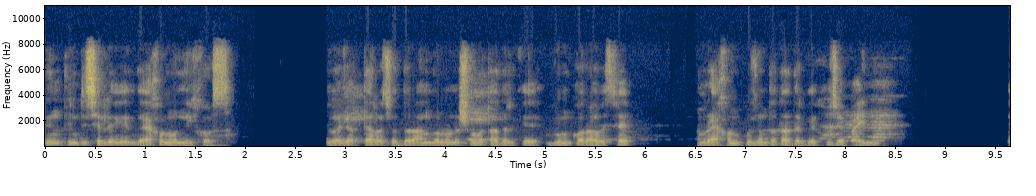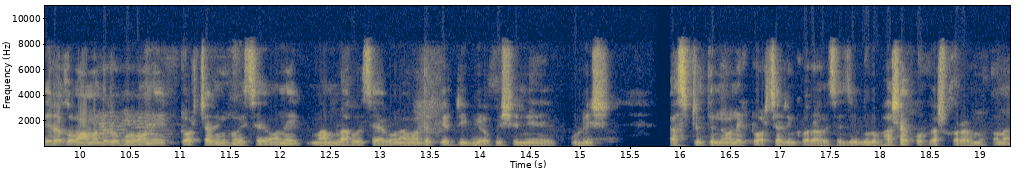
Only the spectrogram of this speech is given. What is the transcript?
তিন তিনটি ছেলে কিন্তু এখনও নিখোঁজ। দু হাজার তেরো চোদ্দোর আন্দোলনের সময় তাদেরকে গুম করা হয়েছে। আমরা এখন পর্যন্ত তাদেরকে খুঁজে পাইনি। এরকম আমাদের উপর অনেক টর্চারিং হয়েছে, অনেক মামলা হয়েছে এবং আমাদেরকে ডিবি অফিসে নিয়ে, পুলিশ কাস্টডিতে নিয়ে অনেক টর্চারিং করা হয়েছে, যেগুলো ভাষায় প্রকাশ করার মতো না।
